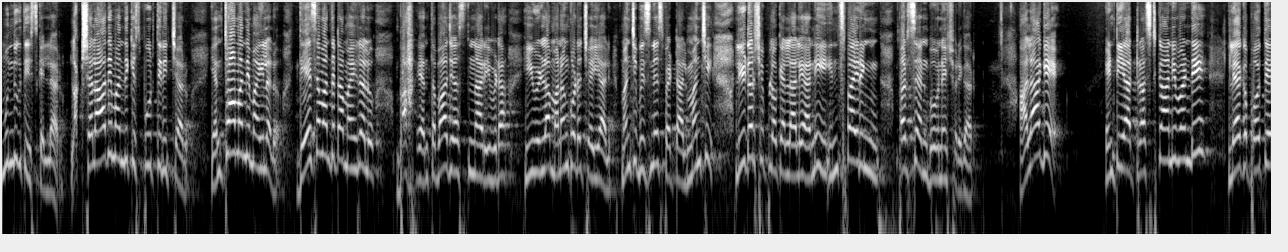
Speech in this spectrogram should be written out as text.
ముందుకు తీసుకెళ్ళారు. లక్షలాది మందికి స్ఫూర్తినిచ్చారు. ఎంతోమంది మహిళలు దేశమంతటా మహిళలు బా ఎంత బాగా చేస్తున్నారు ఈవిడ. ఈవిడ మనం కూడా చేయాలి మంచి బిజినెస్ పెట్టాలి. మంచి లీడర్షిప్లోకి వెళ్ళాలి అని ఇన్స్పైరింగ్ పర్సన్ భువనేశ్వరి గారు. అలాగే ఎన్టీఆర్ ట్రస్ట్ కానివ్వండి లేకపోతే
